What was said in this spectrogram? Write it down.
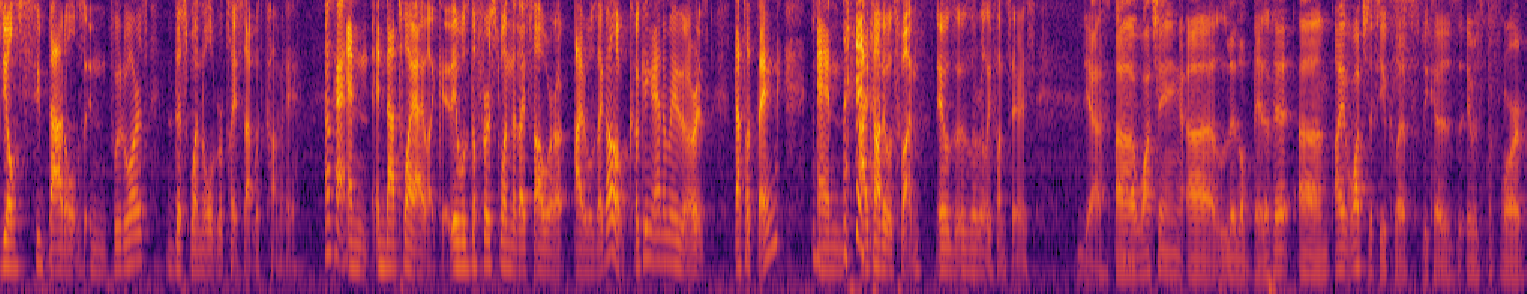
you'll see battles in Food Wars. This one will replace that with comedy. Okay. And and that's why I like it. It was the first one that I saw where I was like, "Oh, cooking anime or is that's a thing?" And I thought it was fun. It was it was a really fun series. Yeah, uh, watching a little bit of it. Um, I watched a few clips because it was before.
